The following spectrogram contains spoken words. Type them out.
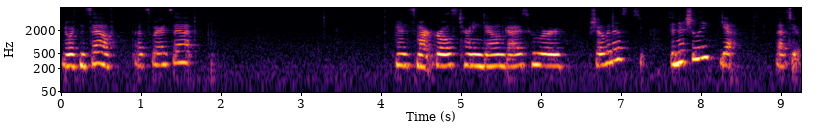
North and South, that's where it's at. And smart girls turning down guys who are chauvinists initially? Yeah, that too.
